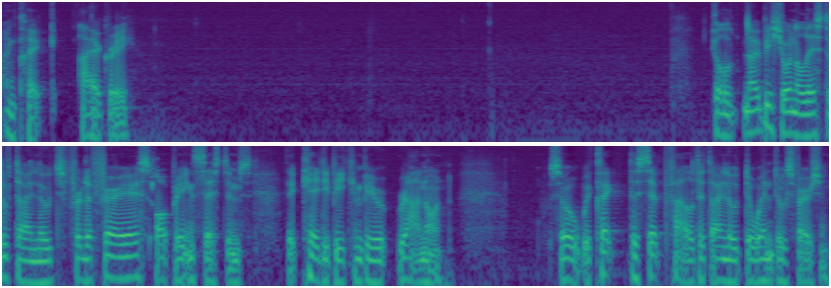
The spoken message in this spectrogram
and click I agree. You'll now be shown a list of downloads for the various operating systems that KDB can be ran on. So we click the zip file to download the Windows version.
